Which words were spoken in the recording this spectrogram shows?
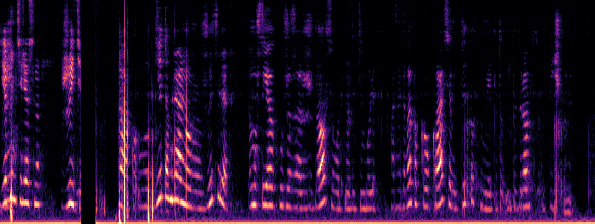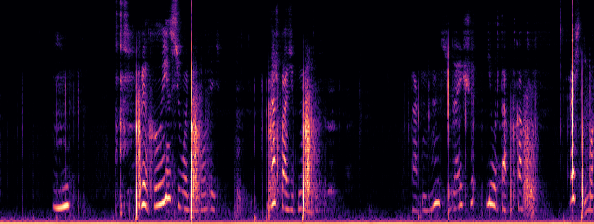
Где же, интересно, жители? Так, э, где там реально уже жители? Потому что я уже заждался, вот надо тем более. Матвей, давай пока украсим тыковками и, потом, и подружимся с подписчиками. Мгм. Блин, Хэллоуин сегодня, обалдеть. Наш праздник, ну. Так, мгм, сюда еще. И вот так вот, как тебе? Красиво.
